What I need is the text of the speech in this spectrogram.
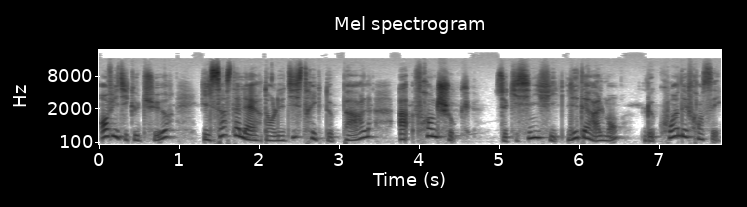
en viticulture, ils s'installèrent dans le district de Parle à Franschhoek, ce qui signifie littéralement le coin des Français.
